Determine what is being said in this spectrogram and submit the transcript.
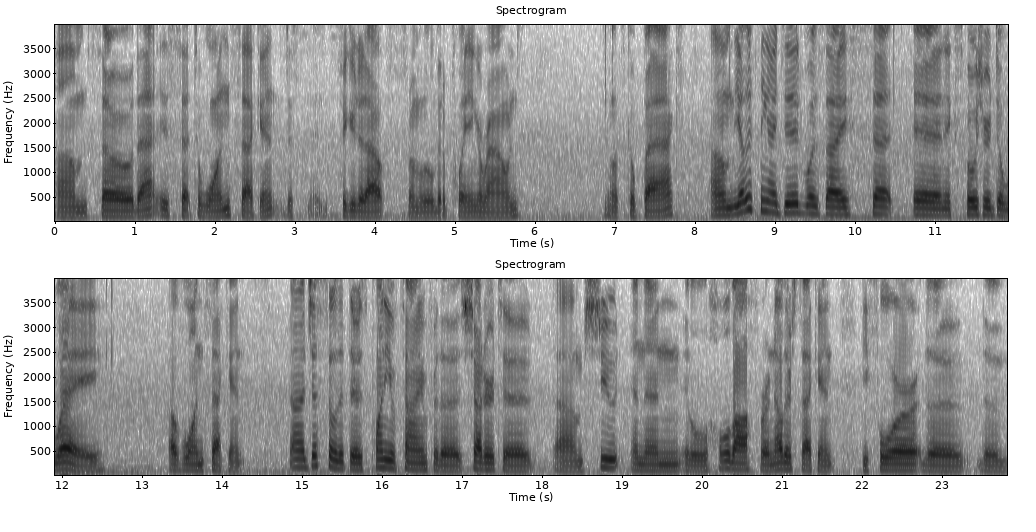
Um, so that is set to one second. Just figured it out from a little bit of playing around. Now let's go back. Um, the other thing I did was I set an exposure delay of one second, uh, just so that there's plenty of time for the shutter to um, shoot, and then it'll hold off for another second before the the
